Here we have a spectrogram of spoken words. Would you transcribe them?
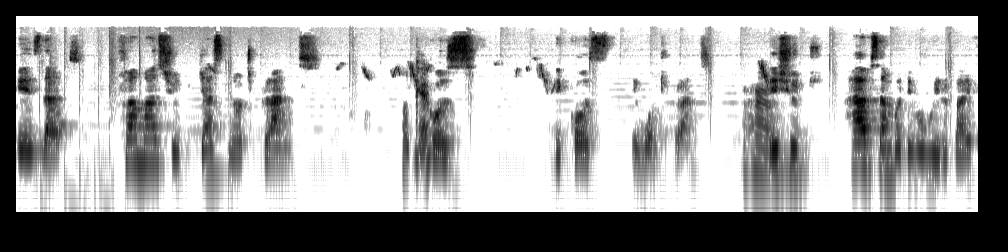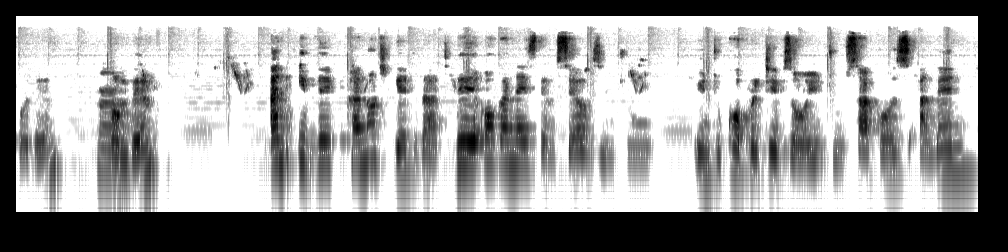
is that farmers should just not plant Okay. because because they want to plant. Mhm. They should have somebody who will buy for them Mm. from them. And if they cannot get that, they organize themselves into into cooperatives or into circles, and then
